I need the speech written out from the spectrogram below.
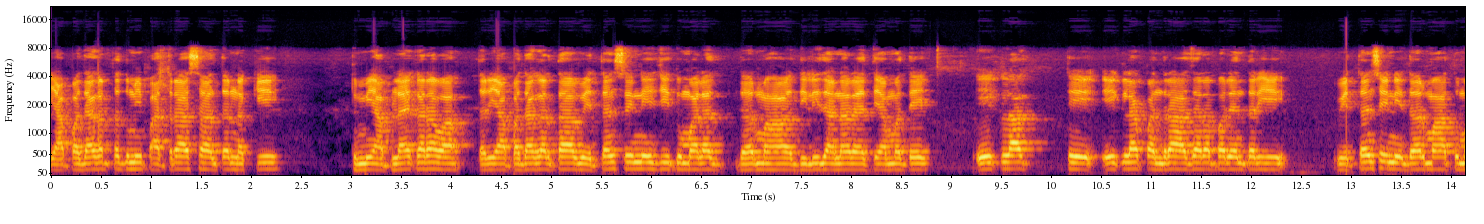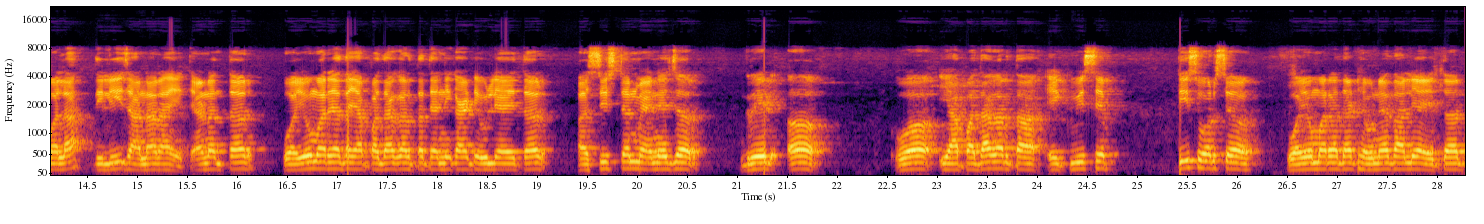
या पदाकरता तुम्ही पात्र असाल तर नक्की तुम्ही अप्लाय करावा. तर या पदाकरता वेतन श्रेणी जी तुम्हाला दरमहा दिली जाणार आहे त्यामध्ये एक लाख ते एक लाख पंधरा हजारापर्यंत ही वेतन श्रेणी दरमहा तुम्हाला दिली जाणार आहे. त्यानंतर वयोमर्यादा या पदाकरता त्यांनी काय ठेवली आहे तर असिस्टंट मॅनेजर ग्रेड अ व या पदाकरता एकवीस ते तीस वर्ष वयोमर्यादा ठेवण्यात आली आहे. तर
